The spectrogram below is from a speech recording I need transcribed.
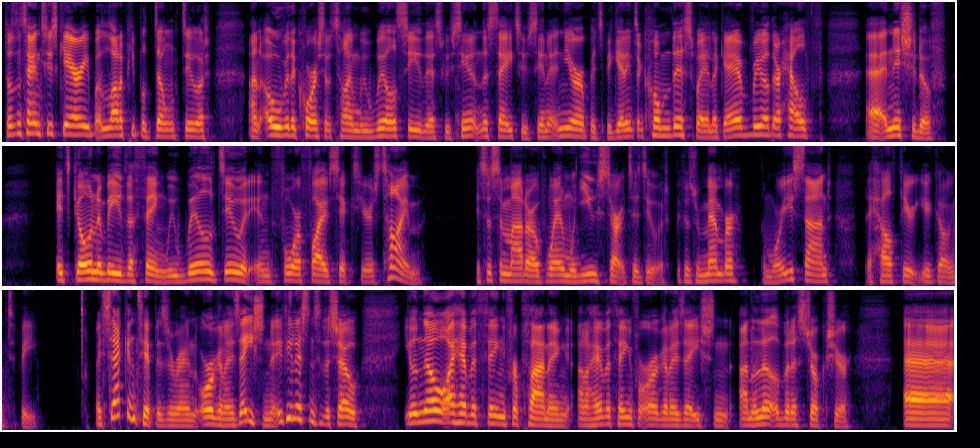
Doesn't sound too scary, but a lot of people don't do it. And over the course of time, we will see this. We've seen it in the States, we've seen it in Europe. It's beginning to come this way, like every other health uh, initiative. It's going to be the thing. We will do it in four, five, six years' time. It's just a matter of when will you start to do it. Because remember, the more you stand, the healthier you're going to be. My second tip is around organization. If you listen to the show, you'll know I have a thing for planning and I have a thing for organization and a little bit of structure. Uh,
